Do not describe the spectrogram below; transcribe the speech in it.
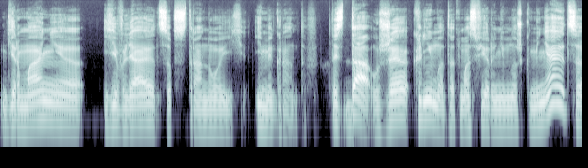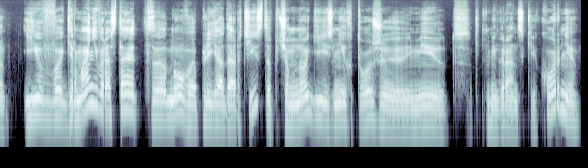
Германия является страной иммигрантов. То есть, да, уже климат, атмосфера немножко меняется, и в Германии вырастает э, новая плеяда артистов, причем многие из них тоже имеют мигрантские корни.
